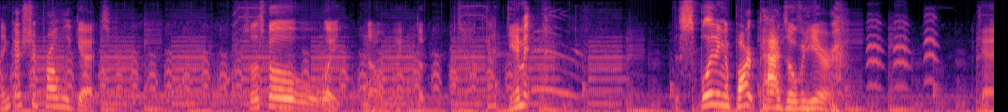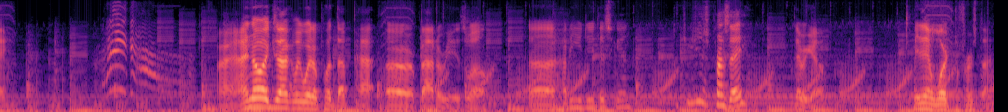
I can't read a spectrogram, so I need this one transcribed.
think I should probably get. So let's go... Wait, no, wait. The, God damn it! The splitting apart pad's over here. okay. Alright, I know exactly where to put that pat uh, battery as well. Uh, how do you do this again? Did you just press A? There we go. It didn't work the first time.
